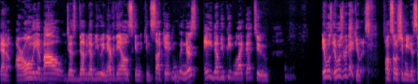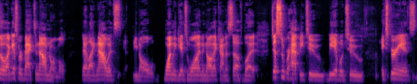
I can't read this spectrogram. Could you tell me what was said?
that are only about just WWE and everything else can can suck it. And there's AW people like that too. It was it was ridiculous on social media. So I guess we're back to now normal. That like now it's you know one against one and all that kind of stuff. But just super happy to be able to experience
